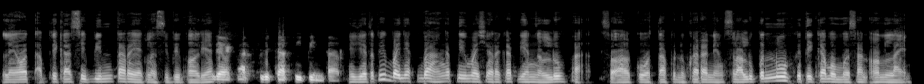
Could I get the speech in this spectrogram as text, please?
Lewat aplikasi pintar ya Classy People ya. Lewat aplikasi pintar. Iya, tapi banyak banget nih masyarakat yang ngeluh Pak soal kuota penukaran yang selalu penuh ketika memesan online.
